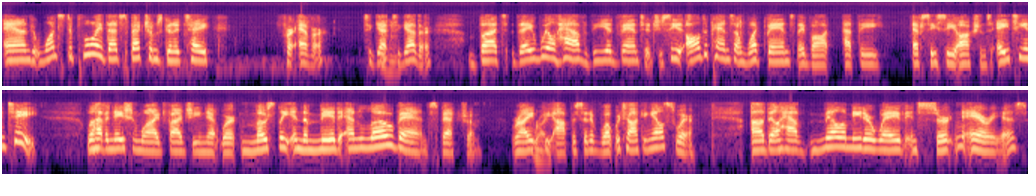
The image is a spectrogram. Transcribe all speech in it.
And once deployed, that spectrum is going to take forever to get Mhm. together, but they will have the advantage. You see, it all depends on what bands they bought at the FCC auctions. AT&T will have a nationwide 5G network, mostly in the mid and low band spectrum, right? Right. The opposite of what we're talking elsewhere. Uh, they'll have millimeter wave in certain areas,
